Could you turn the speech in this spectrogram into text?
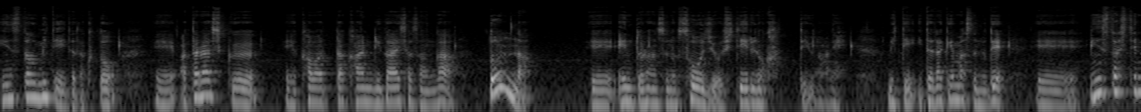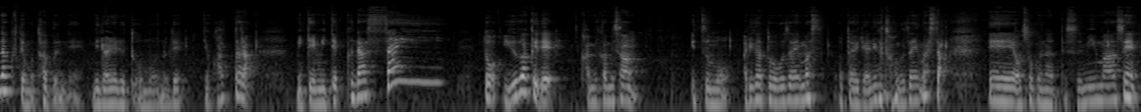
インスタを見ていただくと、えー新しく、変わった管理会社さんがどんな、えーエントランスの掃除をしているのかっていうのをね見ていただけますので、えーインスタしてなくても多分ね見られると思うのでよかったら見てみてくださいというわけでかみかみさんいつもありがとうございます。お便りありがとうございました。えー遅くなってすみません。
